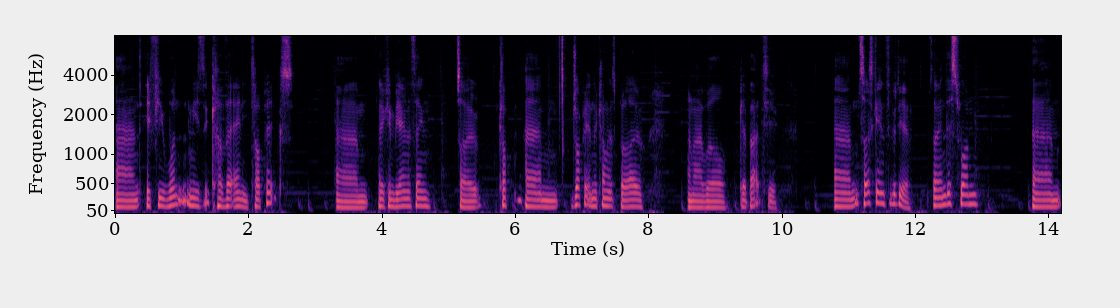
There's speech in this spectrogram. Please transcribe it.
And if you want me to cover any topics, um, it can be anything. So um, drop it in the comments below and I will get back to you. Um, so let's get into the video. So in this one, um,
